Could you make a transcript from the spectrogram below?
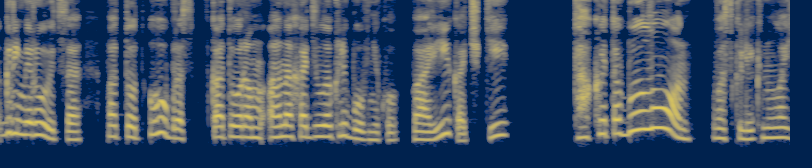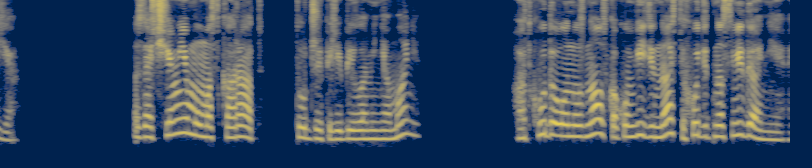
гримируется под тот образ, в котором она ходила к любовнику. Парик, очки. «Так это был он!» — воскликнула я. «Зачем ему маскарад?» — тут же перебила меня Маня. «Откуда он узнал, в каком виде Настя ходит на свидание?»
